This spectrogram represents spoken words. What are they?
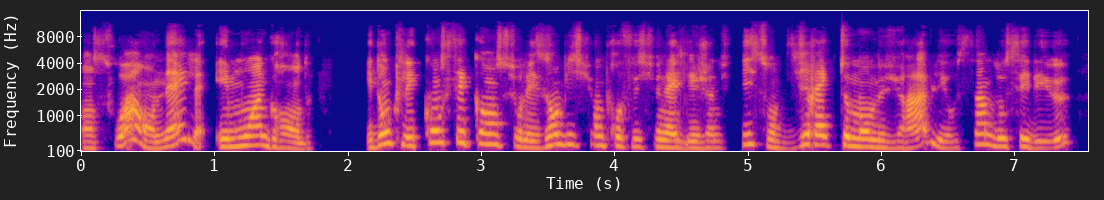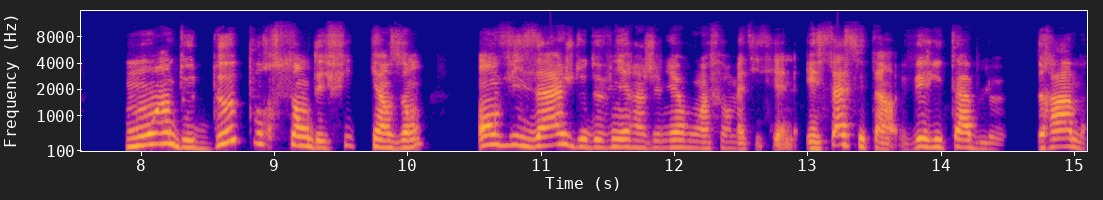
en soi, en elles, est moins grande. Et donc, les conséquences sur les ambitions professionnelles des jeunes filles sont directement mesurables. Et au sein de l'OCDE, moins de 2% des filles de 15 ans envisagent de devenir ingénieure ou informaticienne. Et ça, c'est un véritable drame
